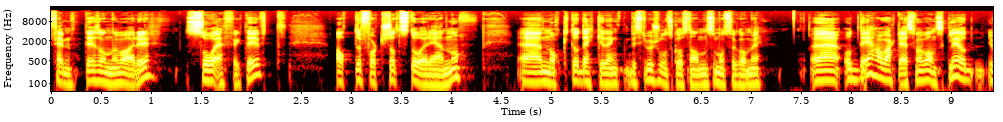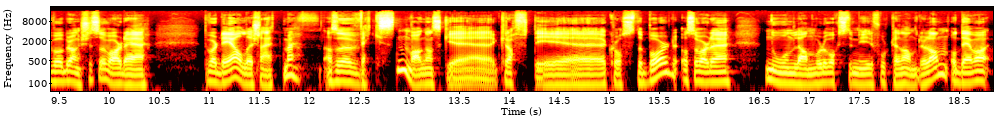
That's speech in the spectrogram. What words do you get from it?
50 sånne varer så effektivt at det fortsatt står igjen noe. Eh, nok til å dekke den distribusjonskostnaden som også kommer. Eh, og det har vært det som er vanskelig, og i vår bransje så var det det var det alle sleit med. Altså Veksten var ganske kraftig eh, cross the board. Og så var det noen land hvor det vokste mye fortere enn andre land, og det var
